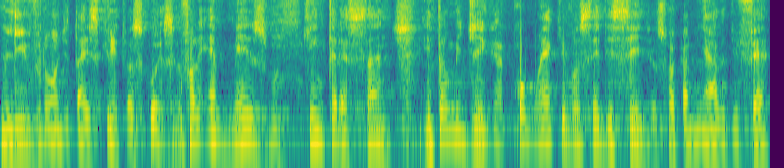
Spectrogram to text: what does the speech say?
livro onde está escrito as coisas. Eu falei, é mesmo? Que interessante. Então me diga, como é que você decide a sua caminhada de fé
